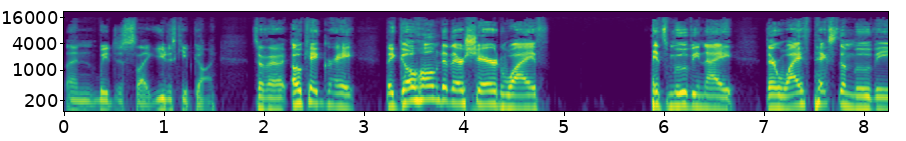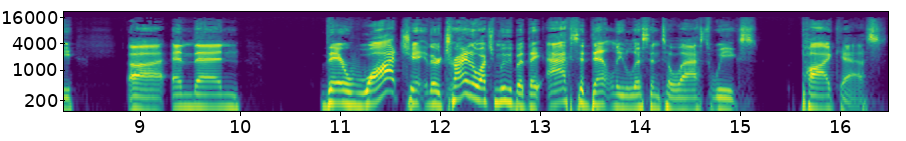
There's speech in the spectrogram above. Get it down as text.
And we just like, you just keep going. So they're like, okay, great. They go home to their shared wife. It's movie night. Their wife picks the movie. Uh, and then they're watching they're trying to watch a movie but they accidentally listen to last week's podcast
